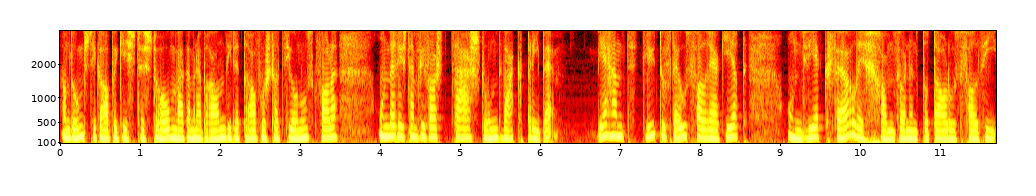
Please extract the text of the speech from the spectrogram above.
Am Donnerstagabend ist der Strom wegen einem Brand in der Trafostation ausgefallen und er ist dann für fast 10 Stunden weggeblieben. Wie haben die Leute auf den Ausfall reagiert und wie gefährlich kann so ein Totalausfall sein?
